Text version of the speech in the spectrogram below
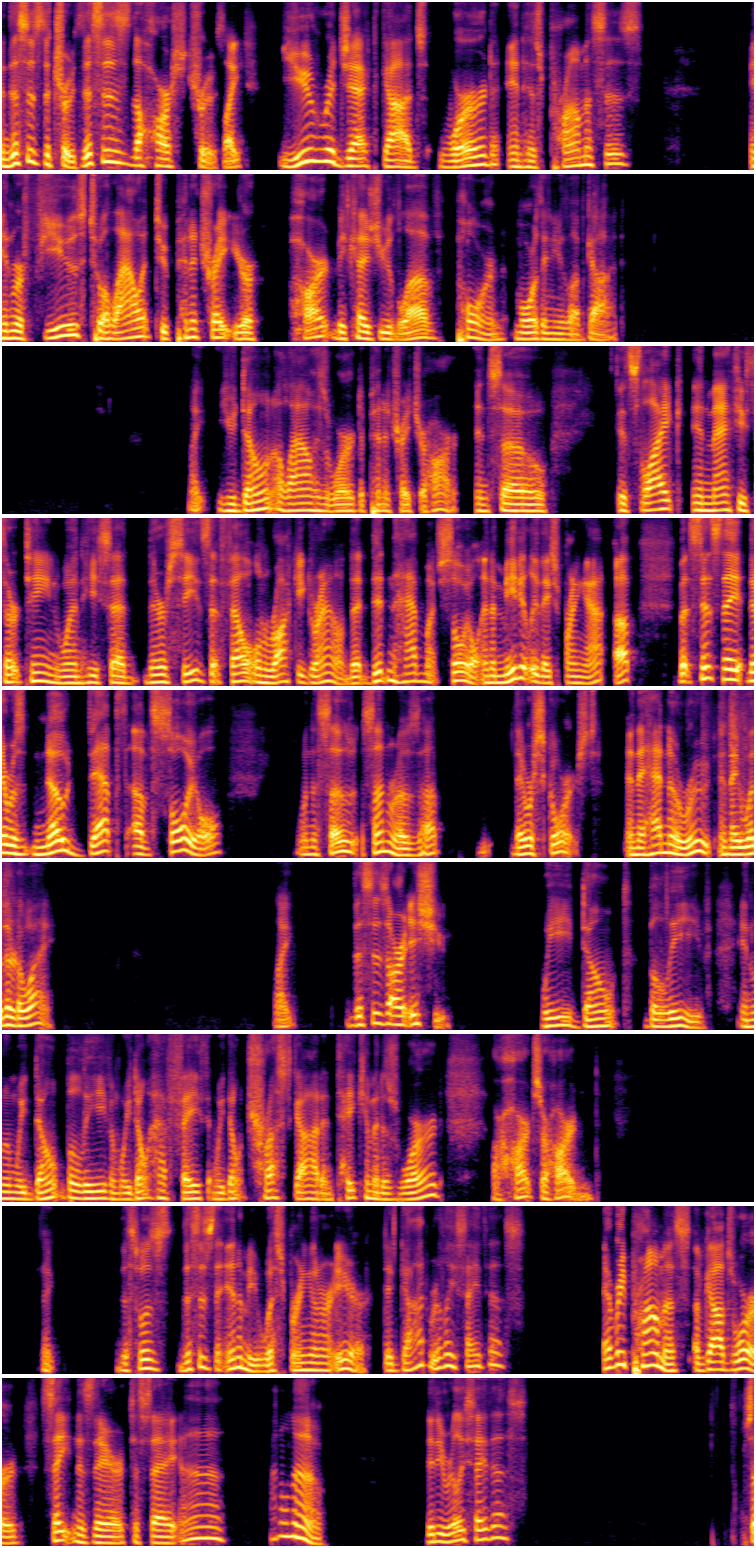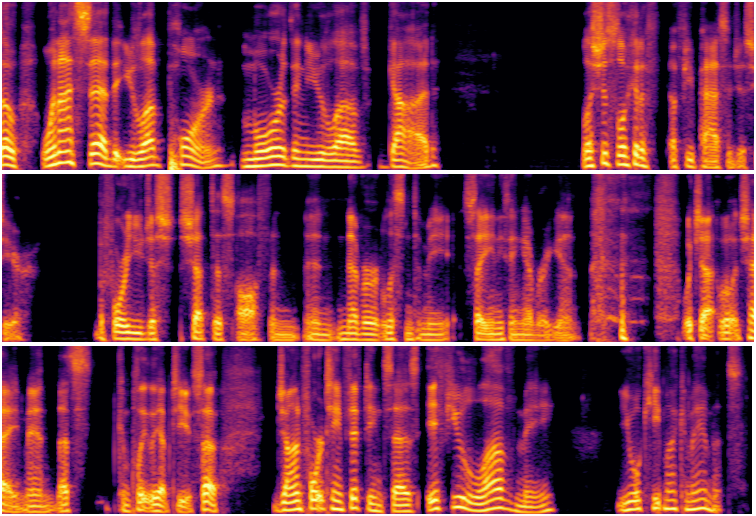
And this is the truth. This is the harsh truth. Like you reject God's word and his promises and refuse to allow it to penetrate your heart because you love porn more than you love God. Like you don't allow his word to penetrate your heart. And so it's like in Matthew 13 when he said, There are seeds that fell on rocky ground that didn't have much soil, and immediately they sprang out, up. But since they there was no depth of soil, when the so, sun rose up, they were scorched and they had no root and they withered away. Like, this is our issue. We don't believe. And when we don't believe and we don't have faith and we don't trust God and take Him at His word, our hearts are hardened. Like this was this is the enemy whispering in our ear. Did God really say this? Every promise of God's word, Satan is there to say, uh, I don't know. Did he really say this? So when I said that you love porn more than you love God, let's just look at a, a few passages here before you just shut this off and and never listen to me say anything ever again. Which I, which hey man that's completely up to you. So john 14 15 says if you love me you will keep my commandments.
